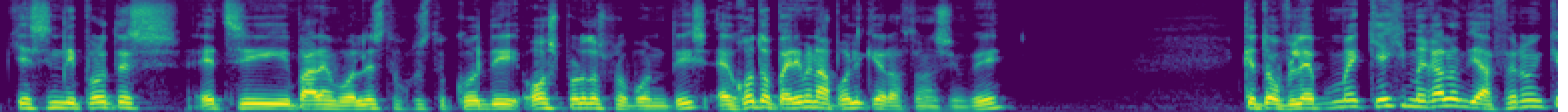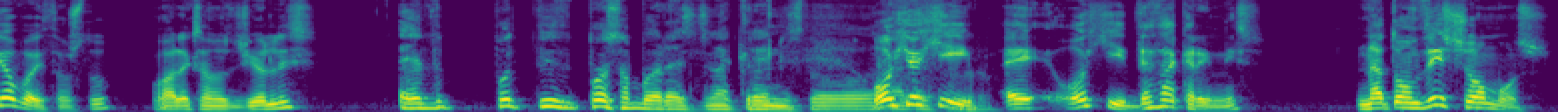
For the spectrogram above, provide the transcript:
ποιες είναι οι πρώτες έτσι, παρεμβολές του Χρήστου Κόντι ως πρώτος προπονητής. Εγώ το περίμενα πολύ καιρό αυτό να συμβεί και το βλέπουμε και έχει μεγάλο ενδιαφέρον και ο βοηθός του, ο Αλέξανδρος Τζιόλης. Ε, πώ θα μπορέσεις να κρίνεις το. Όχι, όχι, ε, όχι, δεν θα κρίνεις. Να τον δεις όμως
